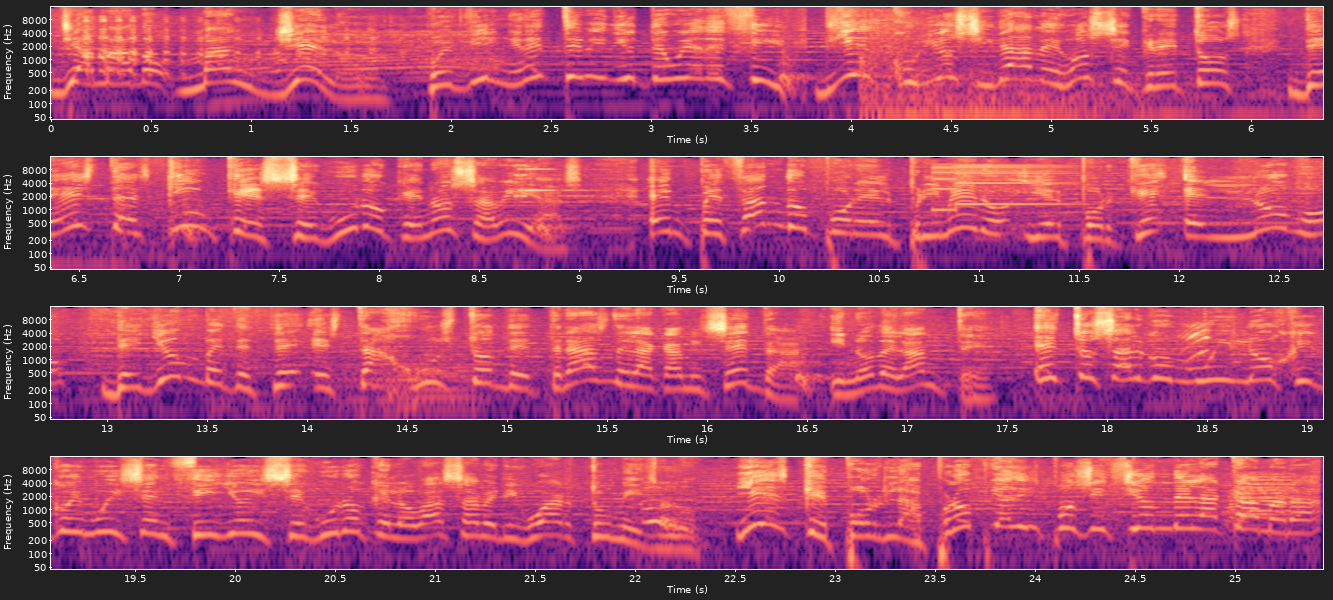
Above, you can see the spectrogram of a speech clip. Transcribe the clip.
llamado Mangelo. Pues bien, en este vídeo te voy a decir 10 curiosidades o secretos de esta skin que seguro que no sabías. Empezando por el primero y el por qué el logo de John BTC está justo detrás de la camiseta y no delante. Esto es algo muy lógico y muy sencillo y seguro que lo vas a averiguar tú mismo. Y es que por la propia disposición de la cámara,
